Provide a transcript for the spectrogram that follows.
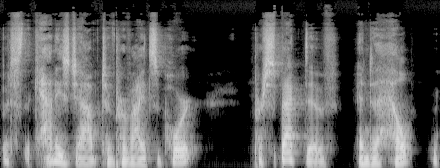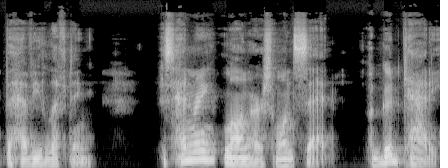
but it's the caddy's job to provide support, perspective, and to help with the heavy lifting. As Henry Longhurst once said, a good caddy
